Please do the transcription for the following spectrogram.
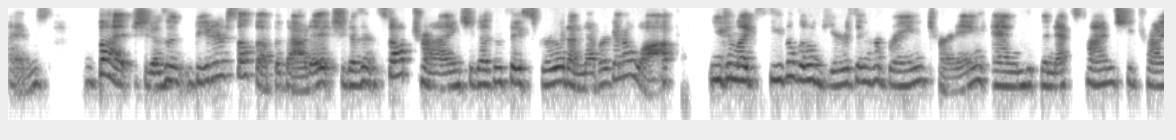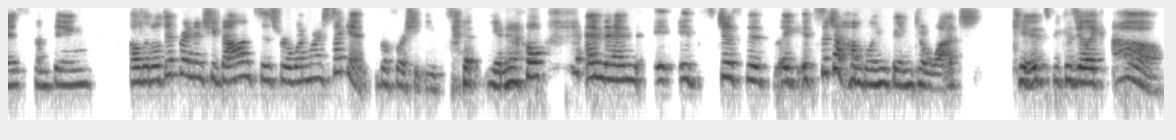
times, but she doesn't beat herself up about it. She doesn't stop trying. She doesn't say, screw it, I'm never going to walk you can like see the little gears in her brain turning and the next time she tries something a little different and she balances for one more second before she eats it you know and then it, it's just this like it's such a humbling thing to watch kids because you're like oh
